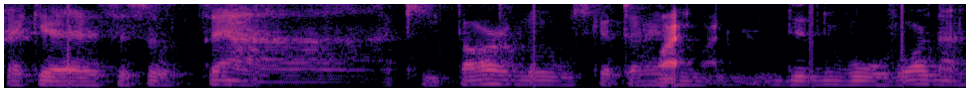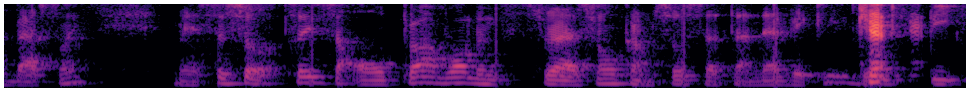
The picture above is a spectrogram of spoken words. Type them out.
Fait que c'est ça. Tu sais, en keeper, là, où tu as de nouveaux joueurs dans le bassin. Mais c'est ça, tu sais, on peut avoir une situation comme ça cette année avec les Bills. Puis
